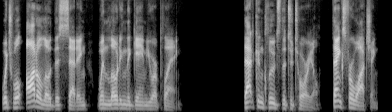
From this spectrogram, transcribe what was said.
which will auto-load this setting when loading the game you are playing. That concludes the tutorial. Thanks for watching.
